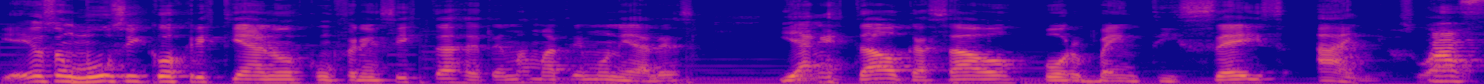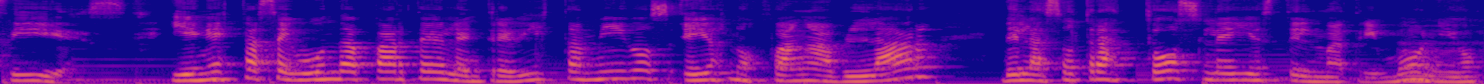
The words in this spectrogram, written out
Y ellos son músicos cristianos, conferencistas de temas matrimoniales y han estado casados por 26 años. Así es. Y en esta segunda parte de la entrevista, amigos, ellos nos van a hablar de las otras dos leyes del matrimonio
